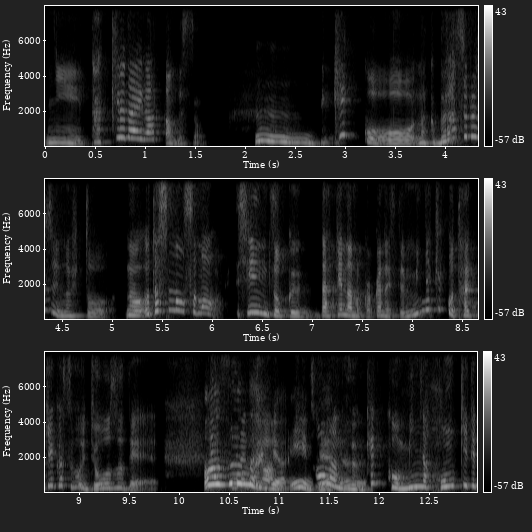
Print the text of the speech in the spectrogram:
に卓球台があったんですよ。うんうんうん。で結構なんかブラジル人の人の私のその親族だけなのか分かんないですけどみんな結構卓球がすごい上手であ、そうなんや、いいね。そうなんですよ、うん結構みんな本気で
